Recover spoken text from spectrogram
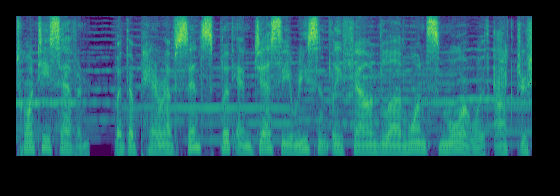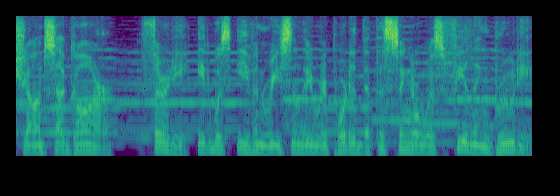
27, but the pair have since split and Jesy recently found love once more with actor Sean Sagar. 30. It was even recently reported that the singer was feeling broody.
